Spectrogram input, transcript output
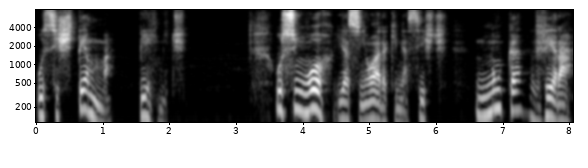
o sistema permite. O senhor e a senhora que me assiste nunca verá,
